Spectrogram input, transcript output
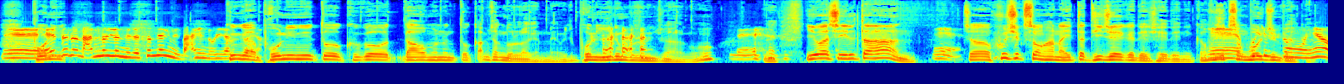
네, 본인- 애들은 안 놀렸는데 선생님이 많이 놀렸어요. 그러니까 본인이 또 그거 나오면은 또 깜짝 놀라겠네요. 본인 이름 부르는 줄 알고. 네. 네. 이화 씨 일단 네. 저 후식성 하나 이따 DJ가 되셔야 되니까 예, 후식성 뭘 준비할까요? 후식성은요.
